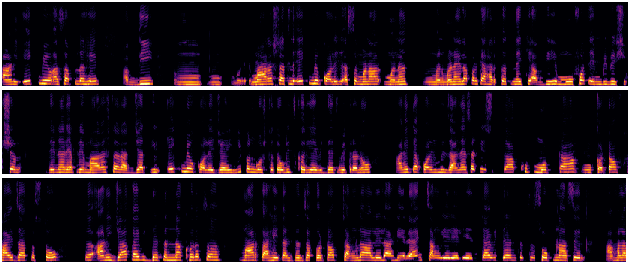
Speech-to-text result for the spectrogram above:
आणि एकमेव असं आपलं हे अगदी महाराष्ट्रातलं एकमेव कॉलेज असं म्हणा म्हणत म्हणायला पण काही हरकत नाही की अगदी हे मोफत एमबीबीएस शिक्षण देणारे आपले महाराष्ट्र राज्यातील एकमेव कॉलेज आहे. ही पण गोष्ट तेवढीच खरी आहे विद्यार्थी मित्रांनो. आणि त्या कॉलेजमध्ये जाण्यासाठी सुद्धा खूप मोठा कट ऑफ हाय जात असतो. तर आणि ज्या काही विद्यार्थ्यांना खरंच मार्क आहेत आणि त्यांचा कट ऑफ चांगला आलेला आहे रँक चांगली आलेली आहे त्या विद्यार्थ्यांचं स्वप्न असेल आम्हाला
